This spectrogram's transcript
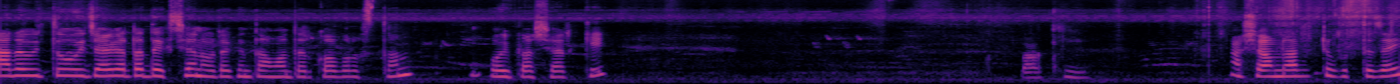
আর ওই তো ওই জায়গাটা দেখছেন ওটা কিন্তু আমাদের কবরস্থান। ওই পাশে আর কি। পাখি। আসো আমরা আর একটু ঘুরতে যাই।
